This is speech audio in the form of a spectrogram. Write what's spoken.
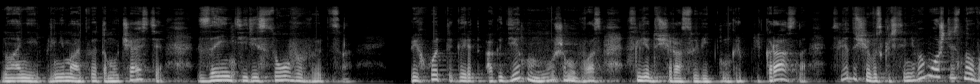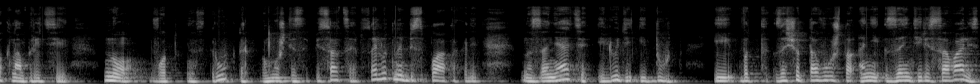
но они принимают в этом участие, заинтересовываются – приходят и говорят, а где мы можем вас в следующий раз увидеть? Мы говорим, прекрасно. В следующее воскресенье вы можете снова к нам прийти. Но вот инструктор, вы можете записаться и абсолютно бесплатно ходить на занятия, и люди идут. И вот за счет того, что они заинтересовались,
